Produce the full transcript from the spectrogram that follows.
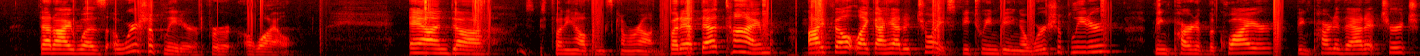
that I was a worship leader for a while. And uh, it's funny how things come around. But at that time, I felt like I had a choice between being a worship leader, being part of the choir, being part of that at church,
